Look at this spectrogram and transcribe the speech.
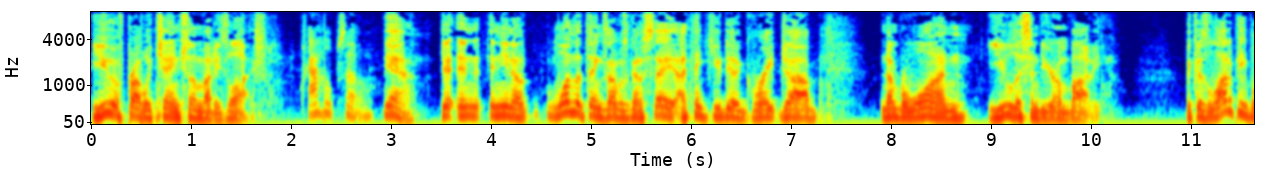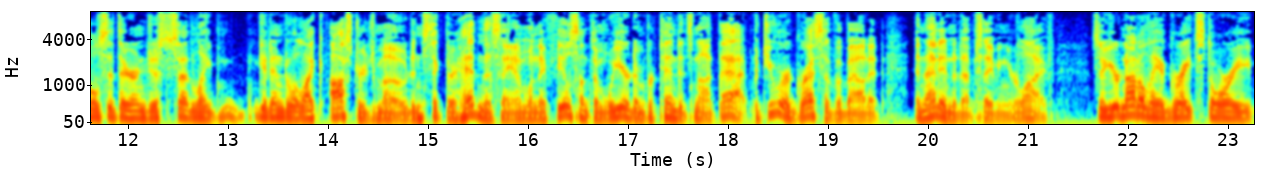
you have probably changed somebody's life. I hope so. Yeah. Yeah, And, and, you know, one of the things I was going to say, I think you did a great job. Number one, you listen to your own body because a lot of people sit there and just suddenly get into a like ostrich mode and stick their head in the sand when they feel something weird and pretend it's not that. But you were aggressive about it, and that ended up saving your life. So you're not only a great story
